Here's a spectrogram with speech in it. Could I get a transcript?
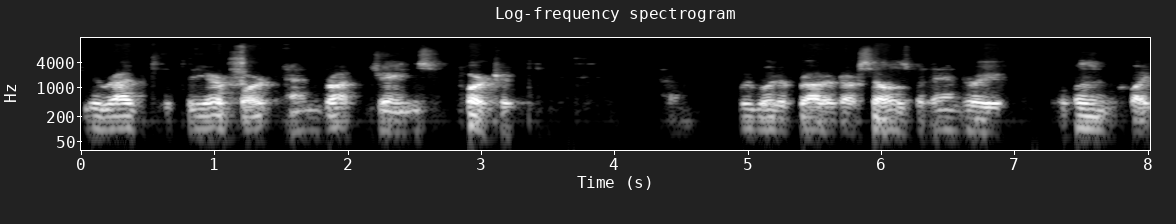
she arrived at the airport and brought Jane's portrait. We would have brought it ourselves, but Andre wasn't quite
